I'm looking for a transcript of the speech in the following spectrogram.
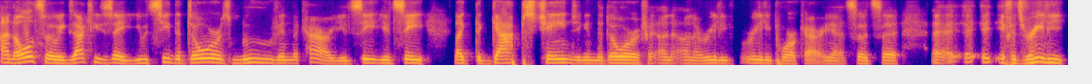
And also, exactly to say, you would see the doors move in the car. You'd see, you'd see like the gaps changing in the door if, on, on a really, really poor car. Yeah. So it's a, a, if it's really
